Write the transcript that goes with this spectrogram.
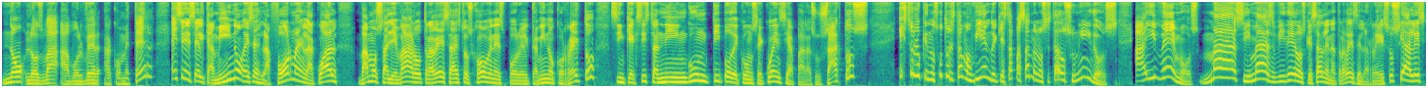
no los va a volver a cometer. Ese es el camino, esa es la forma en la cual vamos a llevar otra vez a estos jóvenes por el camino correcto, sin que exista ningún tipo de consecuencia para sus actos. Esto es lo que nosotros estamos viendo y que está pasando en los Estados Unidos. Ahí vemos más y más videos que salen a través de las redes sociales,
